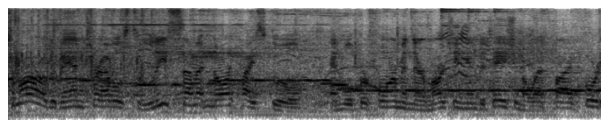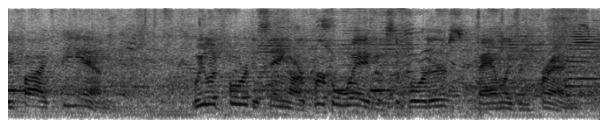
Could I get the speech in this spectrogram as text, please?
Tomorrow the band travels to Lee's Summit North High School and will perform in their marching invitational at 5.45 p.m. We look forward to seeing our purple wave of supporters, families, and friends.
